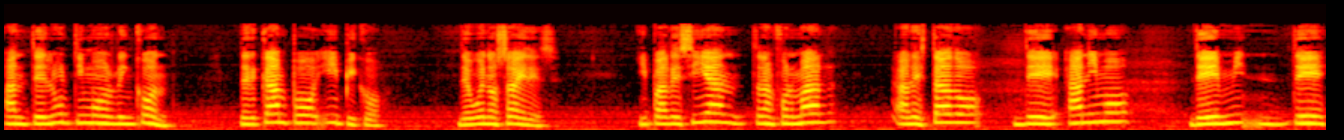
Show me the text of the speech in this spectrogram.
ante el último rincón del campo hípico de Buenos Aires y parecían transformar al estado de ánimo de, de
